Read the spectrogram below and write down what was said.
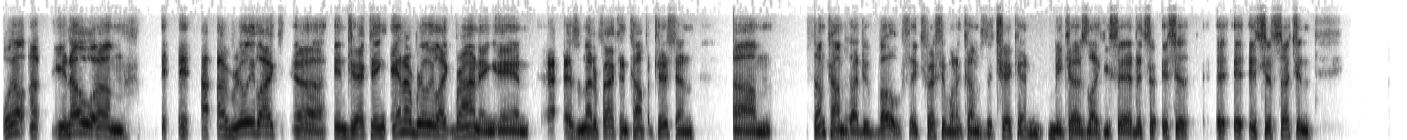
Well, uh, you know, um, it, it, I, I really like uh, injecting, and I really like brining. And as a matter of fact, in competition, um, sometimes I do both, especially when it comes to chicken, because, like you said, it's a, it's just it, it- it's just such an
